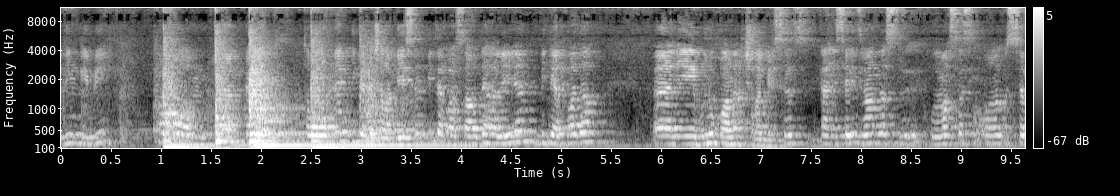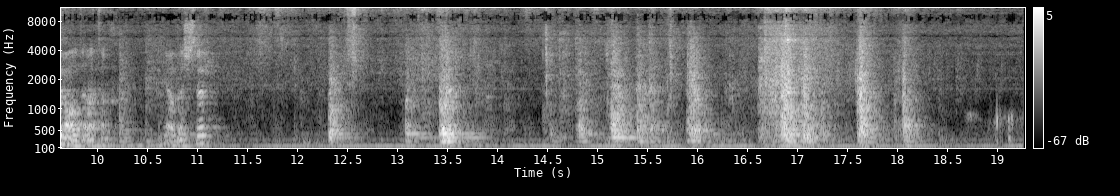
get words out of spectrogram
dediğim gibi tom ve bir defa çalabilirsiniz. Bir defa sade haliyle bir defa da yani bunu kullanarak çalabilirsiniz. Yani istediğiniz zaman nasıl kullanmak isterseniz onu size bağlıdır artık arkadaşlar.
